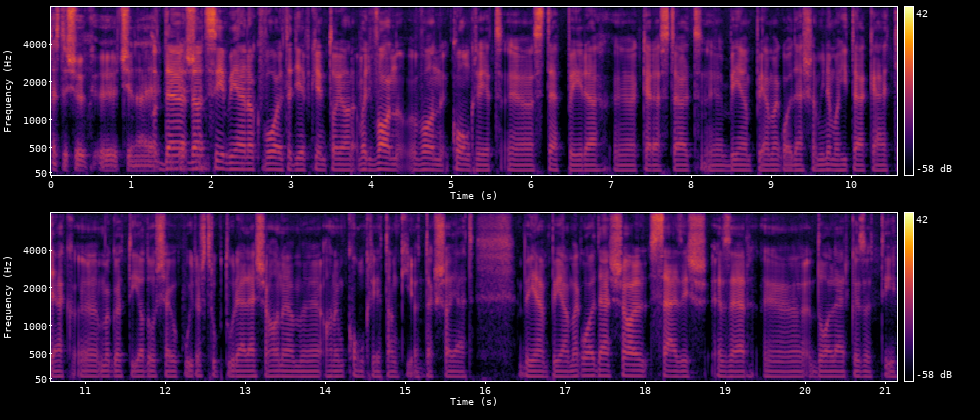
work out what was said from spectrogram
Ezt is ők ő csinálják. De, de a CBA-nak volt egyébként olyan, vagy van, van konkrét uh, steppére uh, keresztelt uh, BNPL megoldás, ami nem a hitelkártyák uh, mögötti adósságok újra struktúrálása, hanem, uh, hanem konkrétan kijöttek saját BNPL megoldással 100 és 1000 dollár közötti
